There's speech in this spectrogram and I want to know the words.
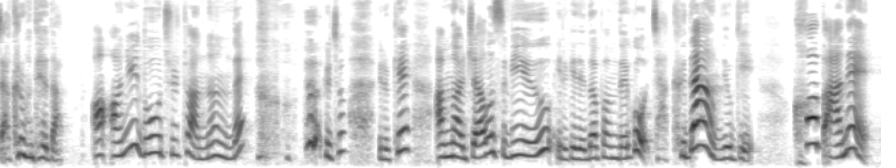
자, 그러면 대답. 아, 아니, 너 질투 안 나는데? 그죠? 이렇게 I'm not jealous of you 이렇게 대답하면 되고 자, 그 다음 여기 컵 안에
